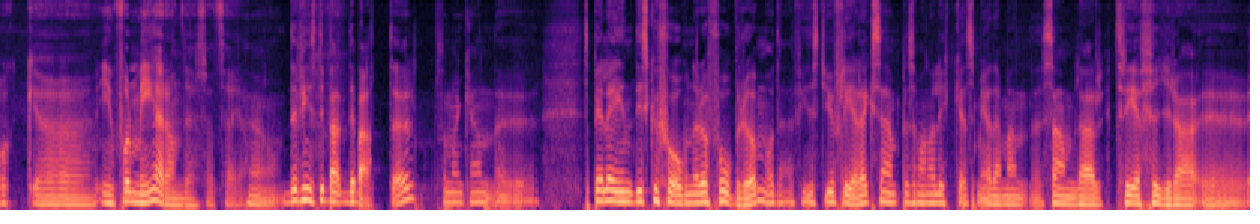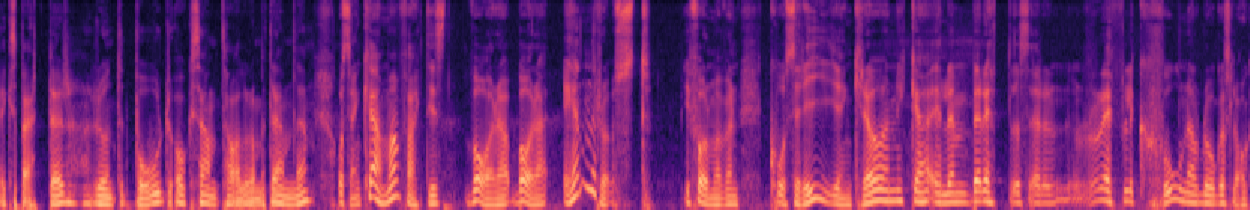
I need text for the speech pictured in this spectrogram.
Och uh, informerande så att säga. Ja. Det finns debatter som man kan uh, spela in diskussioner och forum och där finns det ju flera exempel som man har lyckats med där man samlar tre, fyra eh, experter runt ett bord och samtalar om ett ämne. Och sen kan man faktiskt vara bara en röst i form av en kåseri, en krönika eller en berättelse eller en reflektion av något slag.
